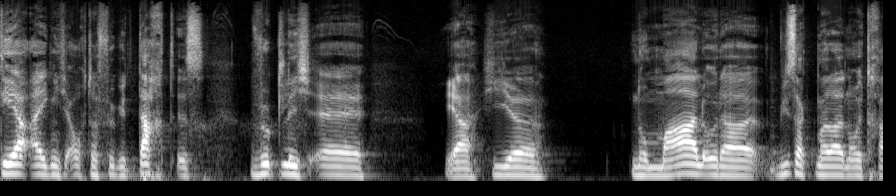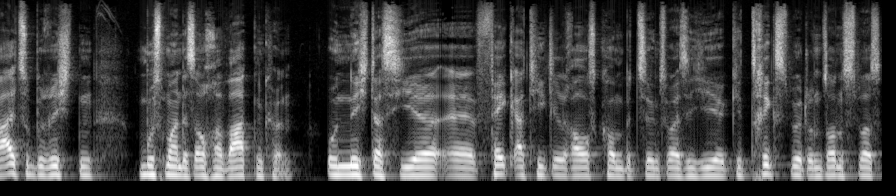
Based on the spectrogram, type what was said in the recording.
der eigentlich auch dafür gedacht ist, wirklich äh, ja hier normal oder wie sagt man da neutral zu berichten, muss man das auch erwarten können. Und nicht, dass hier äh, Fake-Artikel rauskommen, beziehungsweise hier getrickst wird und sonst was.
